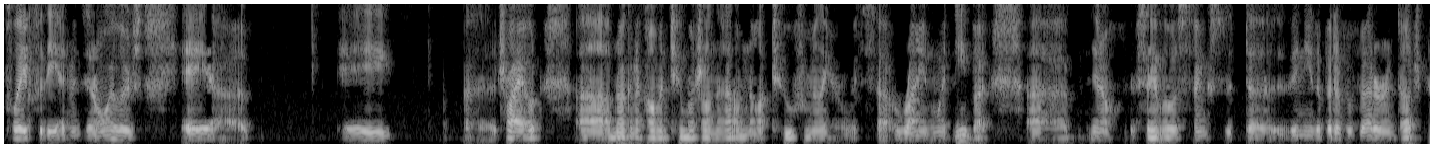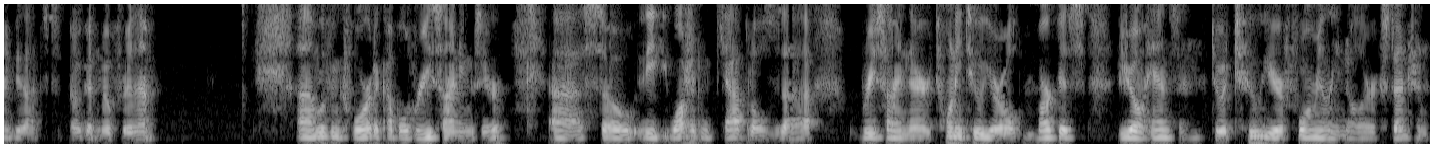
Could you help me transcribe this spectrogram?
played for the Edmonton Oilers, a uh, a uh, tryout. Uh, I'm not going to comment too much on that. I'm not too familiar with uh, Ryan Whitney, but uh, you know, if St. Louis thinks that uh, they need a bit of a veteran touch, maybe that's a good move for them. Uh, moving forward, a couple of re-signings here. so the Washington Capitals re-signed their 22-year-old Marcus Johansson to a two-year, $4 million extension.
